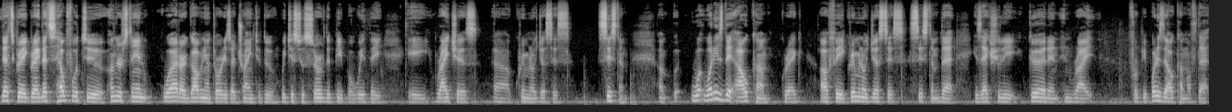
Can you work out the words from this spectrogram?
That's great, Greg. That's helpful to understand what our governing authorities are trying to do, which is to serve the people with a, a righteous uh, criminal justice system. Um, what, what is the outcome, Greg, of a criminal justice system that is actually good and, and right for people? What is the outcome of that?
